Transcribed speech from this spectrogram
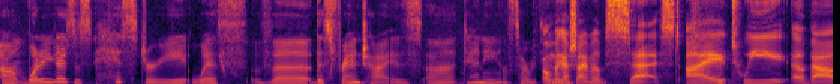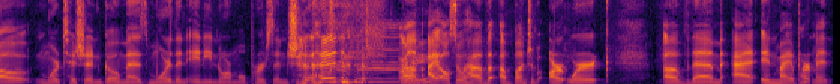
Um, what are you guys' history with the this franchise? Uh, Dani, let's start with Oh you. my gosh, I'm obsessed. I tweet about Morticia and Gomez more than any normal person should. um, I also have a bunch of artwork of them at in my apartment.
